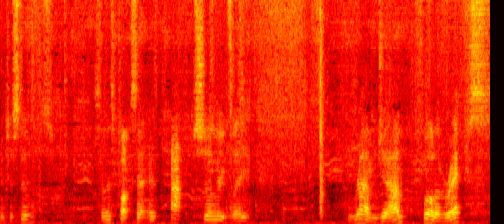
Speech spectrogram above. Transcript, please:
it just is. So this box set is absolutely ram jam, full of riffs.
